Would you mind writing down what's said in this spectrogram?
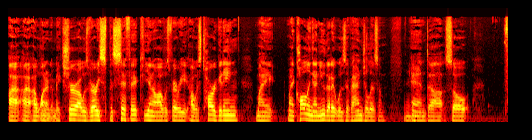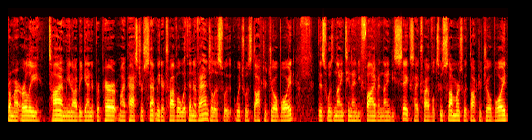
I, I wanted to make sure I was very specific. You know, I was very, I was targeting my, my calling. I knew that it was evangelism. Mm-hmm. And uh, so from an early time, you know, I began to prepare. My pastor sent me to travel with an evangelist, which was Dr. Joe Boyd. This was 1995 and 96. I traveled two summers with Dr. Joe Boyd,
